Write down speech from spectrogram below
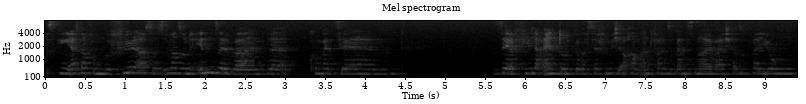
es ging erstmal vom Gefühl aus, dass es immer so eine Insel war in dieser kommerziellen, sehr viele Eindrücke, was ja für mich auch am Anfang so ganz neu war. Ich war super jung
